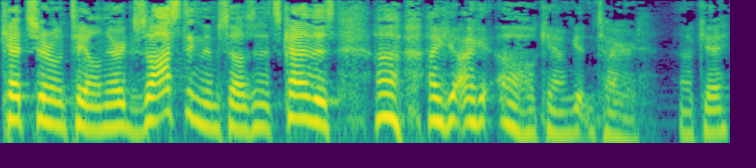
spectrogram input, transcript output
catch their own tail, and they're exhausting themselves, and it's kind of this, oh, I, I, oh okay, I'm getting tired. Okay,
